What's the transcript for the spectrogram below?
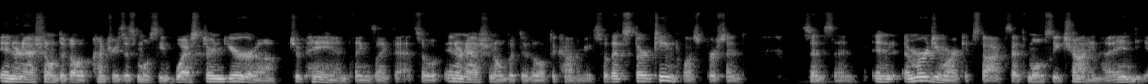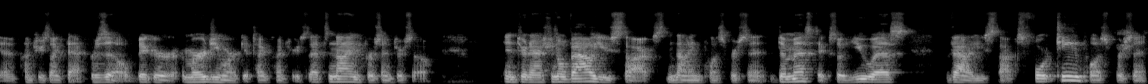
international developed countries. That's mostly Western Europe, Japan, things like that. So international but developed economies. So that's 13 plus percent since then. In emerging market stocks, that's mostly China, India, countries like that, Brazil, bigger emerging market type countries. That's 9% or so. International value stocks, 9 plus percent. Domestic, so US value stocks, 14 plus percent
